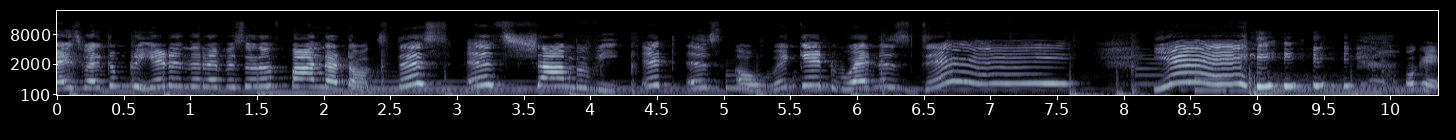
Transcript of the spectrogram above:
guys, welcome to yet another episode of Panda Talks. This is Shambhavi. It is a wicked Wednesday. Yay! okay,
